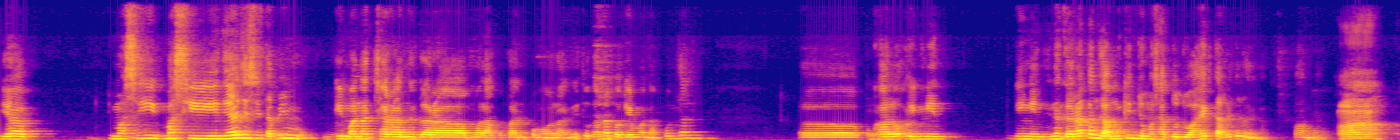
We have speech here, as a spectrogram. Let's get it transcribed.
ya masih masih ini aja sih tapi gimana cara negara melakukan pengolahan itu? Karena bagaimanapun kan eh, kalau ingin ingin negara kan nggak mungkin cuma satu dua hektar itu kan paham? Ah,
